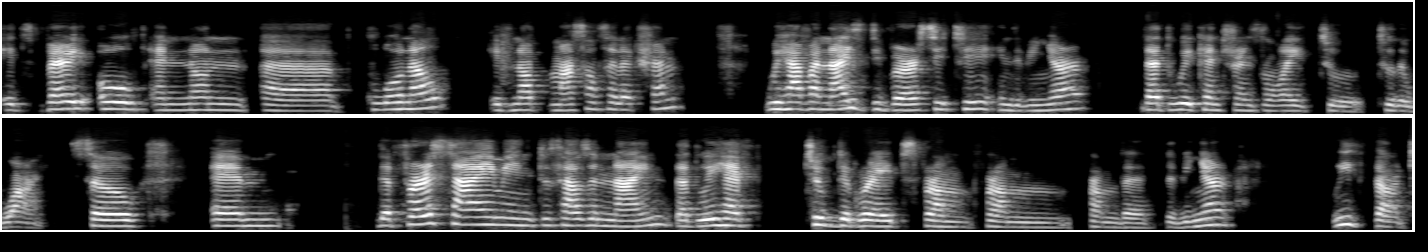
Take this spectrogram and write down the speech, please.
it's very old and non uh, clonal if not muscle selection. We have a nice diversity in the vineyard that we can translate to to the wine. So um, the first time in 2009 that we have took the grapes from from from the, the vineyard we thought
